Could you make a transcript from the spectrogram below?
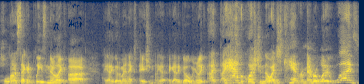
hold on a second, please. And they're like, uh, I gotta go to my next patient. I got, I gotta go. And you're like, I, I have a question though. I just can't remember what it was.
